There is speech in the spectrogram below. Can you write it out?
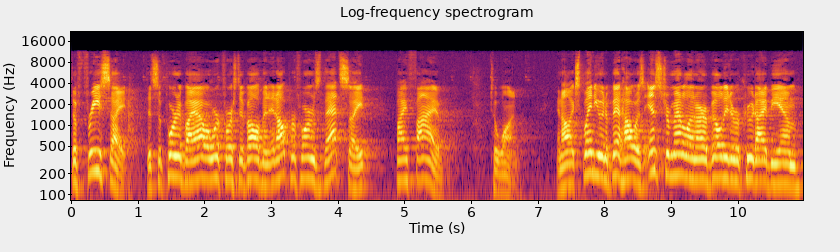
The free site that's supported by Iowa Workforce Development, it outperforms that site by five to one. And I'll explain to you in a bit how it was instrumental in our ability to recruit IBM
